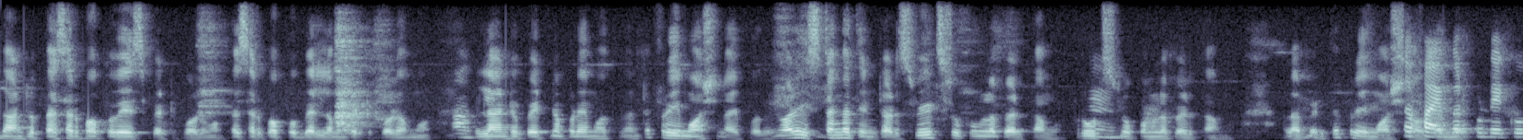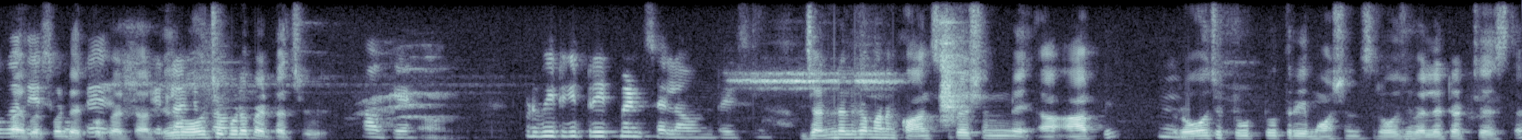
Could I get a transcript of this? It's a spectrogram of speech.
దాంట్లో పెసరపప్పు వేసి పెట్టుకోవడము పెసరపప్పు బెల్లం పెట్టుకోవడము. ఇలాంటివి పెట్టినప్పుడు ఏమవుతుందంటే ఫ్రీ మోషన్ అయిపోతుంది. వాడు ఇష్టంగా తింటాడు. స్వీట్స్ రూపంలో పెడతాము ఫ్రూట్స్. రూపంలో పెడతాము. అలా పెడితే ఫ్రీ మోషన్ ఫైబర్ ఫుడ్ ఎక్కువ పెట్టాలి. రోజు కూడా పెట్టచ్చు ఇవి. ఇప్పుడు వీటికి ట్రీట్మెంట్స్ ఎలా ఉంటాయి జనరల్గా మనం కాన్స్టిపేషన్ని ఆ- ఆపి రోజు టూ టు త్రీ మోషన్స్ రోజు వెళ్ళేటట్టు చేస్తే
